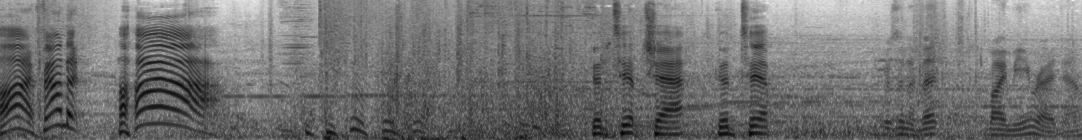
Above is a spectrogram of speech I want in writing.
Ah, I found it! Ha ha! Good tip, chat. Good tip. There's an event by me right now.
